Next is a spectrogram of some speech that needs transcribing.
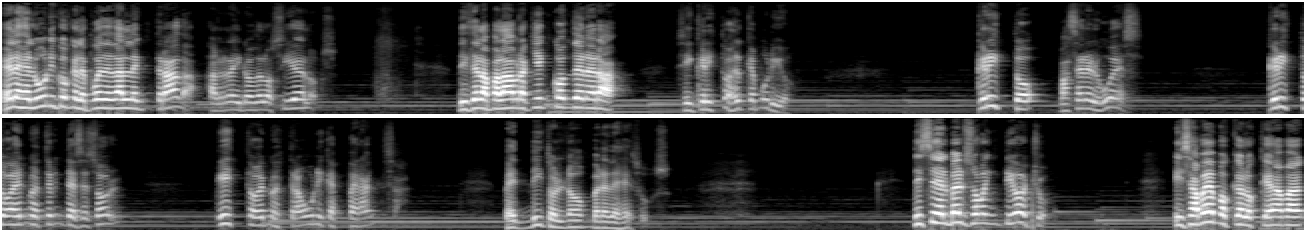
Él es el único que le puede dar la entrada al reino de los cielos. Dice la palabra, ¿quién condenará si Cristo es el que murió? Cristo va a ser el juez. Cristo es nuestro intercesor. Cristo es nuestra única esperanza. Bendito el nombre de Jesús. Dice el verso 28. Y sabemos que los que aman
